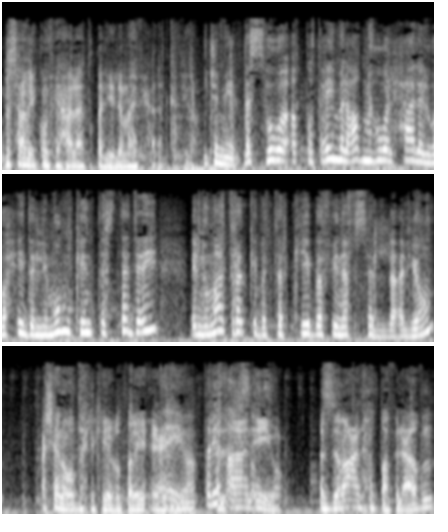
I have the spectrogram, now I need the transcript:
بس هذا يكون في حالات قليلة ما هي في حالات كثيرة جميل بس هو التطعيم العظمي هو الحالة الوحيدة اللي ممكن تستدعي إنه ما تركب التركيبة في نفس ال- اليوم عشان أوضح لك هي بطريقه يعني أيوة، بطريقة الآن أبسط. أيوه الزراعة نحطها في العظم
